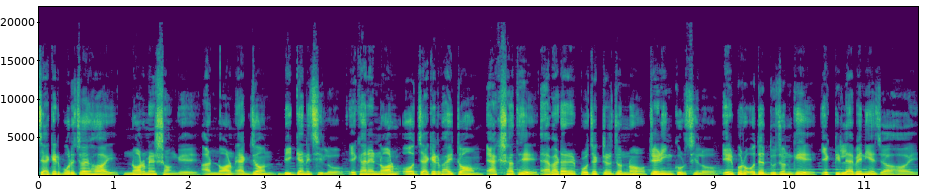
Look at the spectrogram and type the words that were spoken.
জ্যাকের পরিচয় হয় নর্মের সঙ্গে। আর নর্ম একজন বিজ্ঞানী ছিল। এখানে নর্ম ও জ্যাকের ভাই টম একসাথে অ্যাভাটারের প্রজেক্টের জন্য ট্রেনিং করছিল। এরপর ওদের দুজনকে একটি ল্যাবে নিয়ে যাওয়া হয়।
